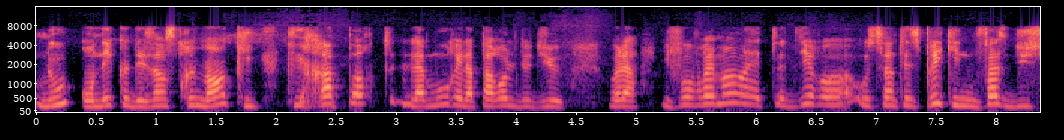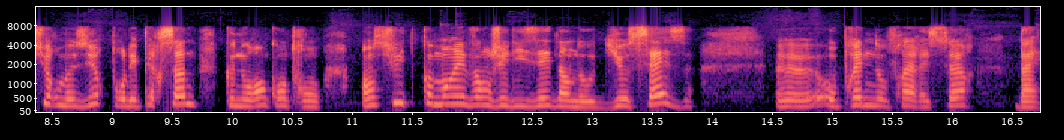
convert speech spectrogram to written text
nous, on n'est que des instruments qui, rapportent l'amour et la parole de Dieu. Voilà, il faut vraiment dire au Saint-Esprit qu'il nous fasse du sur-mesure pour les personnes que nous rencontrons. Ensuite, comment évangéliser dans nos diocèses? Euh, auprès de nos frères et sœurs, ben,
